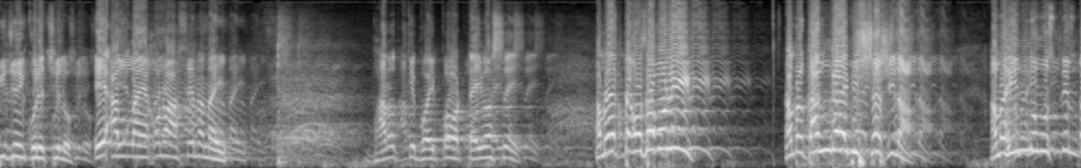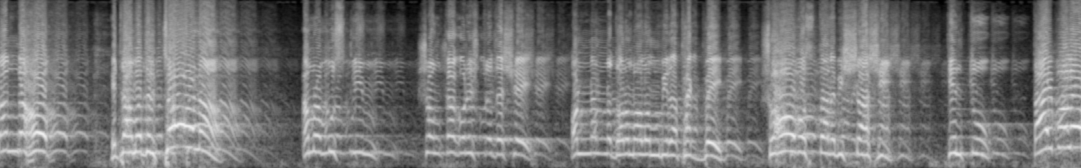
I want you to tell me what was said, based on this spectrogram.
বিজয়ী করেছিল। এই আল্লাহ এখনও আছে না নাই? ভারতকে ভয় পাওয়ার টাইম আছে। আমরা একটা কথা বলি, আমরা দাঙ্গায় বিশ্বাসী না। আমরা হিন্দু, মুসলিম, দাঙ্গা হোক, এটা আমাদের চাওয়া না। আমরা মুসলিম, সংখ্যাগরিষ্ঠ দেশে অন্যান্য ধর্মাবলম্বীরা থাকবে সহ অবস্থানে বিশ্বাসী। কিন্তু তাই বলে,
